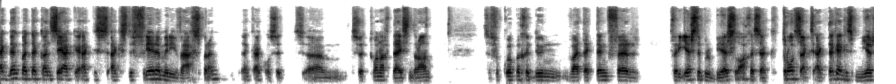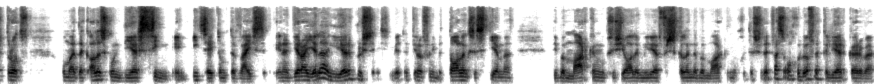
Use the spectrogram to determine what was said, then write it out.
ek dink wat ek kan sê ek ek is ek is tevrede met die wegspring. Dink ek ons het ehm um, so R20000 se verkope gedoen wat ek dink vir vir die eerste probeerslag is ek trots ek ek dink ek is meer trots omdat ek alles kon deursien en iets het om te wys en dit deur daai hele leerproses, jy weet natuurlik van die betalingsstelsels, die bemarking op sosiale media, verskillende bemarking en goeie. So dit was 'n ongelooflike leerkurwe.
